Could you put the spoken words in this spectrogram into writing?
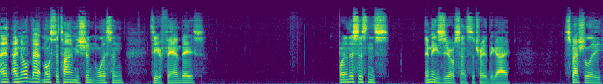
And I know that most of the time you shouldn't listen to your fan base. But in this instance, it makes zero sense to trade the guy. Especially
